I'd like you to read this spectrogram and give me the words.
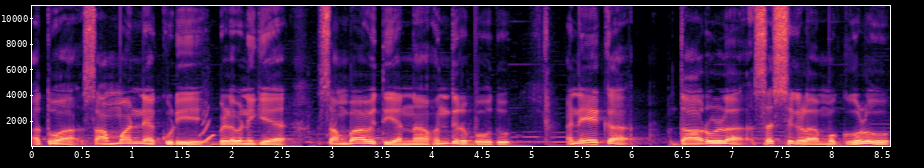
ಅಥವಾ ಸಾಮಾನ್ಯ ಕುಡಿ ಬೆಳವಣಿಗೆಯ ಸಂಭಾವ್ಯತೆಯನ್ನು ಹೊಂದಿರಬಹುದು. ಅನೇಕ ದಾರುಳ್ಳ ಸಸ್ಯಗಳ ಮೊಗ್ಗುಗಳು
